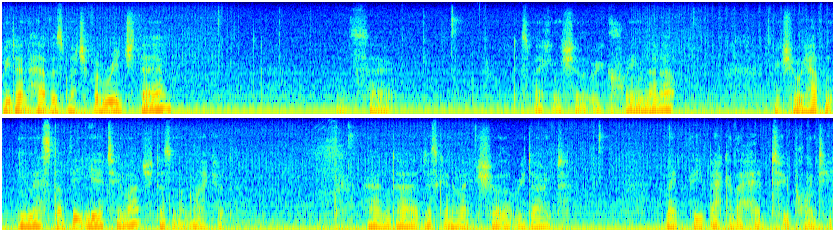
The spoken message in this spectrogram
we don't have as much of a ridge there. So just making sure that we clean that up. Make sure we haven't messed up the ear too much, doesn't look like it. And uh, just going to make sure that we don't make the back of the head too pointy.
